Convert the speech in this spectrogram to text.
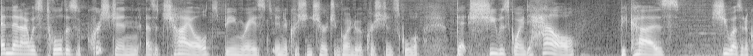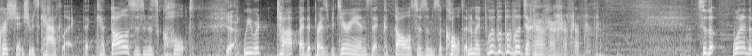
And then i was told as a christian as a child being raised in a christian church and going to a christian school that she was going to hell because she wasn't a christian. She was catholic. That catholicism is a cult. Yeah. we were taught by the presbyterians that catholicism is a cult. And i'm like "Blah, blah, blah, blah." so the one of the,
